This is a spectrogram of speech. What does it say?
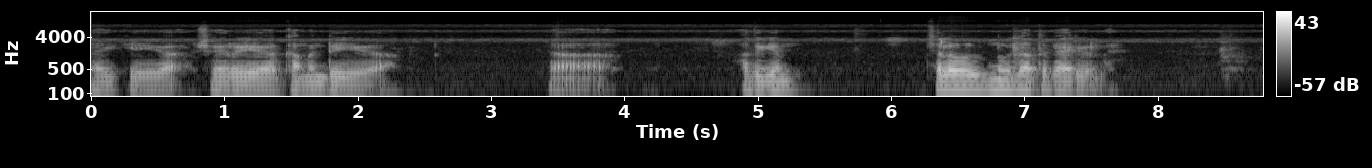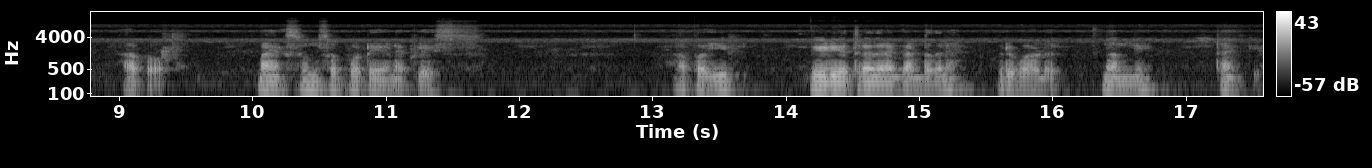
ലൈക്ക് ചെയ്യുക ഷെയർ ചെയ്യുക കമന്റ് ചെയ്യുക. അധികം ചിലവൊന്നുമില്ലാത്ത കാര്യമല്ലേ? അപ്പോൾ മാക്സിമം സപ്പോർട്ട് ചെയ്യണേ പ്ലീസ് അപ്പോൾ ഈ വീഡിയോ ഇത്രയും നേരം കണ്ടതിന് ഒരുപാട് നന്ദി. താങ്ക് യു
